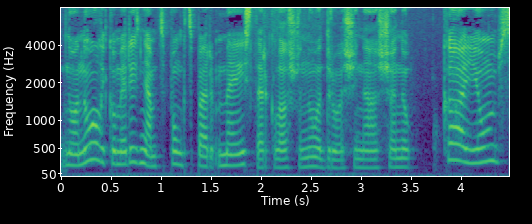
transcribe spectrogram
no nolikuma ir izņemts punkts par meistarklašu nodrošināšanu. Kā jums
